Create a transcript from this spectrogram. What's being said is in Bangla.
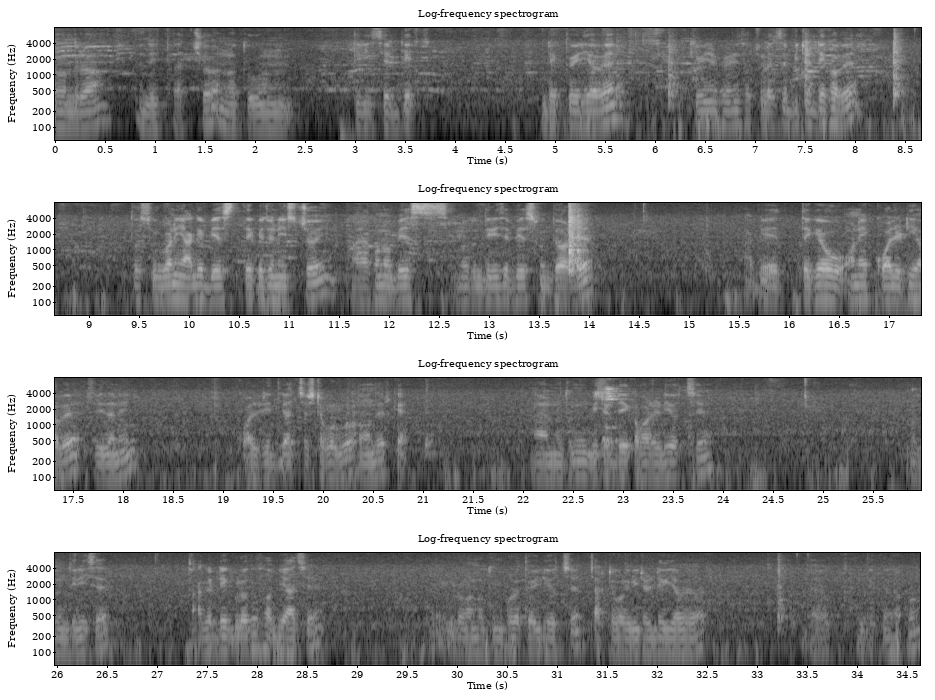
বন্ধুরা, দেখতে পাচ্ছ, নতুন তিরিশের ডেক ডেক তৈরি হবে। কেবিনের ফেবিনে সব চলে এসেছে, বিটের ডেক হবে। তো সুরবানি আগে বেস দেখেছ নিশ্চয়ই, আর এখনও বেস নতুন তিরিশে বেস শুনতে পারবে। আগে থেকেও অনেক কোয়ালিটি হবে অসুবিধা নেই। কোয়ালিটি দেওয়ার চেষ্টা করব তোমাদেরকে। আর নতুন বিটের ডেক আবার রেডি হচ্ছে। নতুন তিরিশের। আগের ডেকগুলো তো সবই আছে। এগুলো আবার নতুন করে তৈরি হচ্ছে। চারটে করে ভিডিও লেগে যাবে এবার। যাই হোক, দেখতে থাকুন।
